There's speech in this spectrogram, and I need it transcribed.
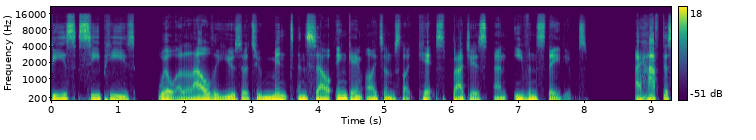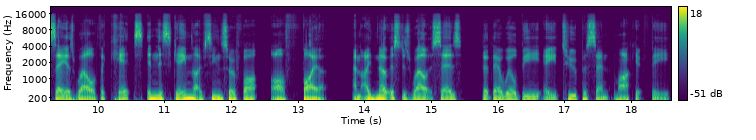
These CPs will allow the user to mint and sell in-game items like kits, badges, and even stadiums. I have to say as well, the kits in this game that I've seen so far are fire. And I noticed as well, it says that there will be a 2% market fee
